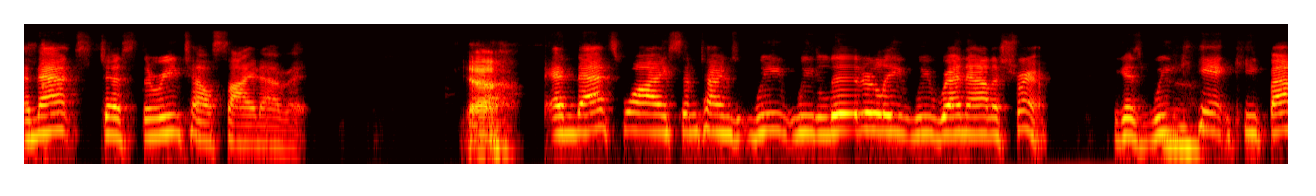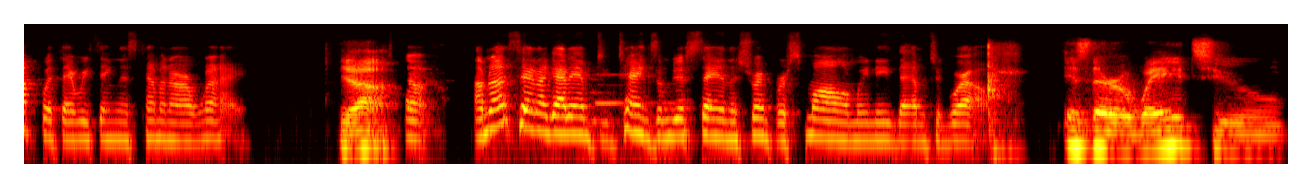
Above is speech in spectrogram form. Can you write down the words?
And that's just the retail side of it. Yeah. And that's why sometimes we we literally we run out of shrimp because we yeah. can't keep up with everything that's coming our way. Yeah. So I'm not saying I got empty tanks. I'm just saying the shrimp are small and we need them to grow. Is there a way to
